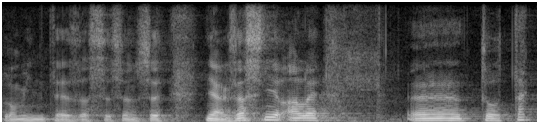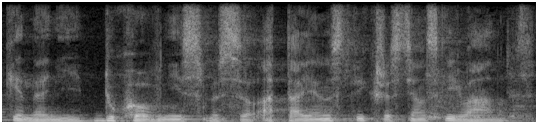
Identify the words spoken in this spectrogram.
Promiňte, zase jsem se nějak zasnil, ale eh, to taky není duchovní smysl a tajemství křesťanských Vánoc.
